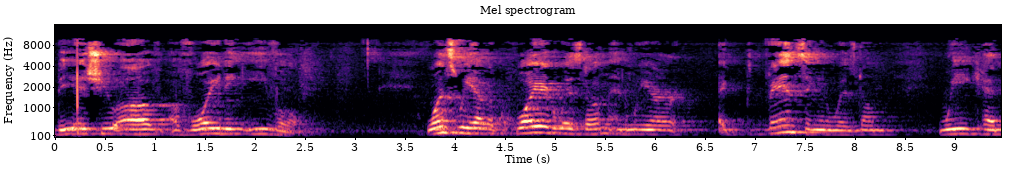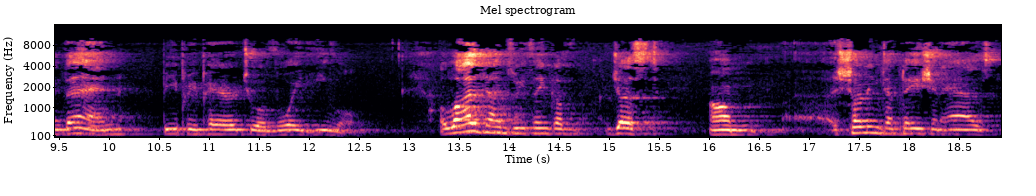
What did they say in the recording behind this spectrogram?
the issue of avoiding evil. Once we have acquired wisdom and we are advancing in wisdom, we can then be prepared to avoid evil. A lot of times we think of just um, shunning temptation as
